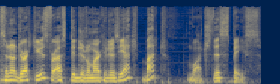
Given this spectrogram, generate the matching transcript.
So, no direct use for us digital marketers yet, but watch this space.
